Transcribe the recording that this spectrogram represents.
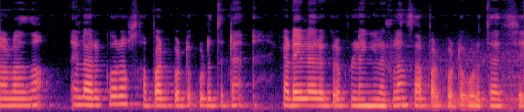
அவ்வளோதான் எல்லாருக்கும் சாப்பாடு போட்டு கொடுத்துட்டேன். கடையில் இருக்கிற பிள்ளைங்களுக்கெல்லாம் சாப்பாடு போட்டு கொடுத்தாச்சு.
